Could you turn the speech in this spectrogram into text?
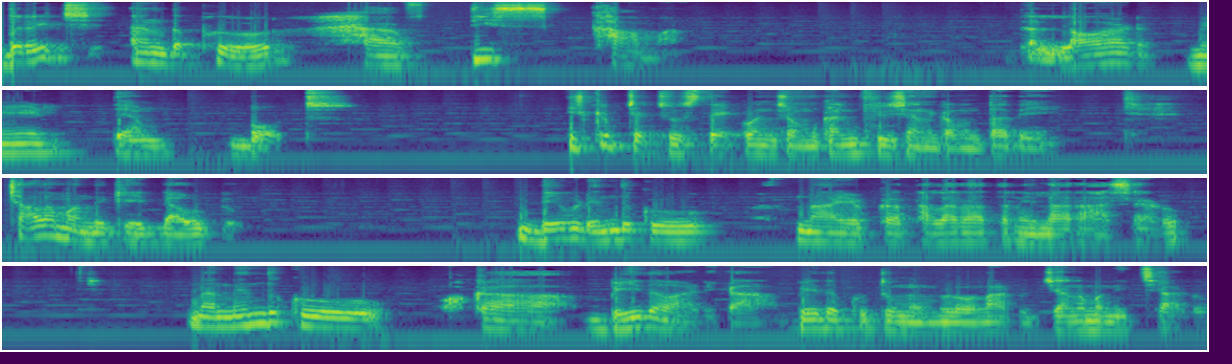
the rich and the poor have this common the Lord made them both ఈ స్క్రిప్చర్ చూస్తే కొంచెం కన్ఫ్యూజన్గా ఉంటుంది. చాలా మందికి డౌట్. దేవుడు ఎందుకు నా యొక్క తలరాతను ఇలా రాశాడు? నన్నెందుకు ఒక బీదవాడిగా బీద కుటుంబంలో నాకు జన్మనిచ్చాడు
